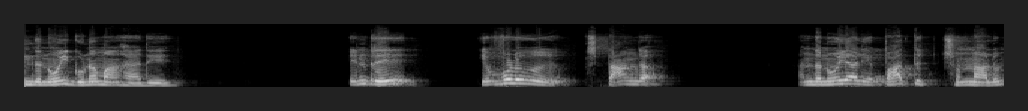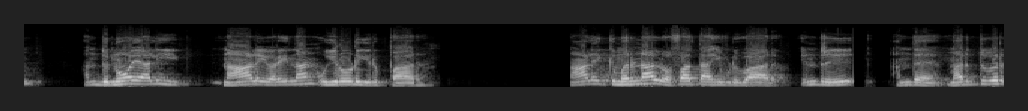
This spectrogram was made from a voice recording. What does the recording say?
இந்த நோய் குணமாகாது என்று எவ்வளவு ஸ்ட்ராங்காக அந்த நோயாளியை பார்த்து சொன்னாலும் அந்த நோயாளி நாளை வரைதான் உயிரோடு இருப்பார். நாளைக்கு மறுநாள் வஃபாத்தாகி விடுவார் என்று அந்த மருத்துவர்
